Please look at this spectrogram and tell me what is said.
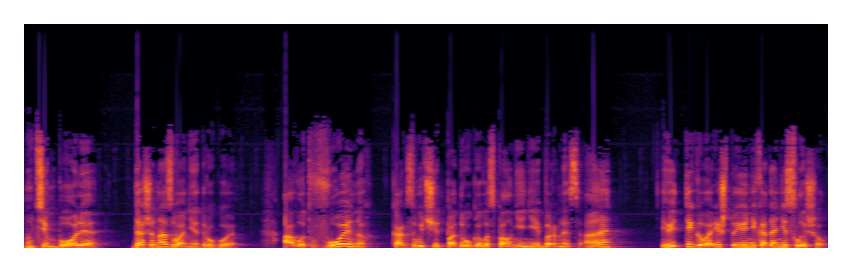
Ну, тем более. Даже название другое. А вот в «Воинах» Как звучит подруга в исполнении Бернеса, а? И ведь ты говоришь, что ее никогда не слышал.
